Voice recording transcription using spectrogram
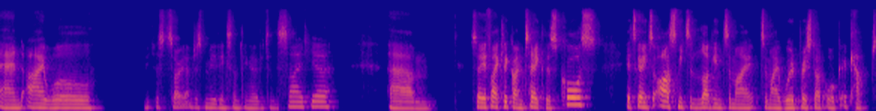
and I will just, sorry, I'm just moving something over to the side here. Um, so if I click on take this course, it's going to ask me to log into my, to my WordPress.org account.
